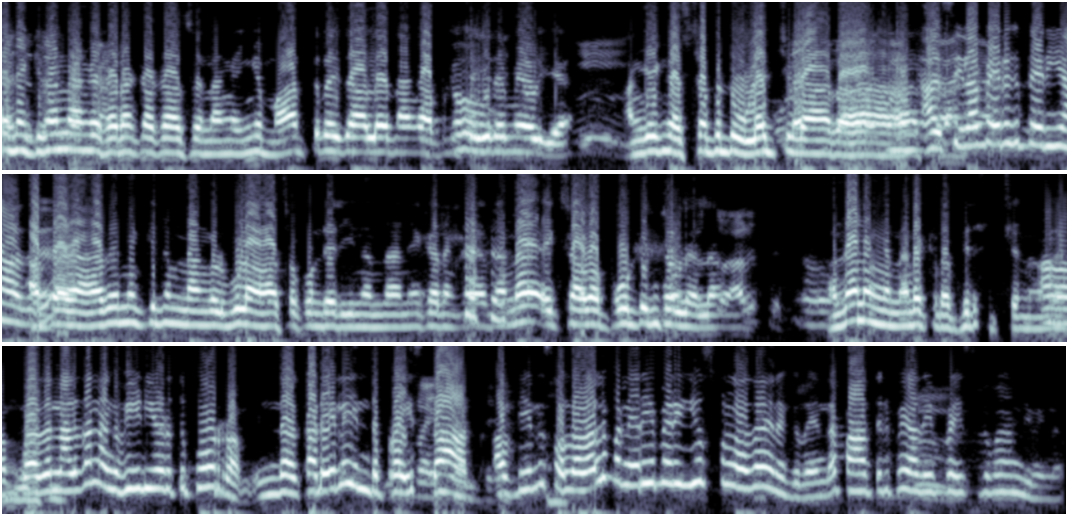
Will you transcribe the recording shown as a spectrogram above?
நினைக்கிறேன் நாங்க கணக்கா காசு நாங்க இங்க மாத்திர இதால நாங்க அப்படி செய்யறோமே ஒழிய ம், அங்கங்க கஷ்டப்பட்டு உழைச்சு வாரா. சில பேருக்கு தெரியாது. அப்ப அதை நிக்கணும் நாங்கள் இவ்வளவு ஆசை கொண்டறியணும் தானே கணக்கு அதனால எக்ஸ்ட்ராவா போட்டுன்னு சொல்லல. அதான் நாங்க நடக்கிற பிரச்சனை. அதனாலதான் நாங்க வீடியோ எடுத்து போடுறோம். இந்த கடையில இந்த பிரைஸ் தான். அப்படின்னு சொல்லதால இப்ப நிறைய பேருக்கு யூஸ்ஃபுல்லா தான் இருக்குது. என்ன பாத்துட்டு போய் அதே பிரைஸ்க்கு வேணும்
